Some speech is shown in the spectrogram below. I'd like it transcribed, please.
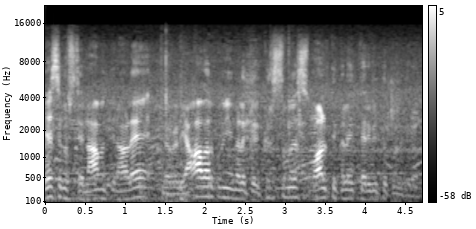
இயேசு கிறிஸ்து நாமத்தினாலே இவர்கள் யாவருக்கும் எங்களுக்கு கிறிஸ்துமஸ் வாழ்த்துக்களை தெரிவித்துக் கொள்கிறோம்.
